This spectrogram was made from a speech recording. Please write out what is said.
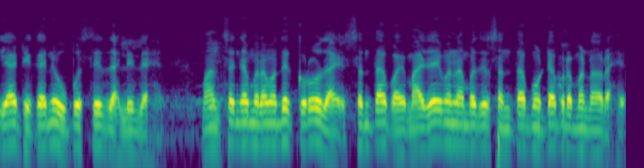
या ठिकाणी उपस्थित झालेले आहेत. माणसांच्या मनामध्ये क्रोध आहे संताप आहे माझ्याही मनामध्ये संताप मोठ्या प्रमाणावर आहे.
